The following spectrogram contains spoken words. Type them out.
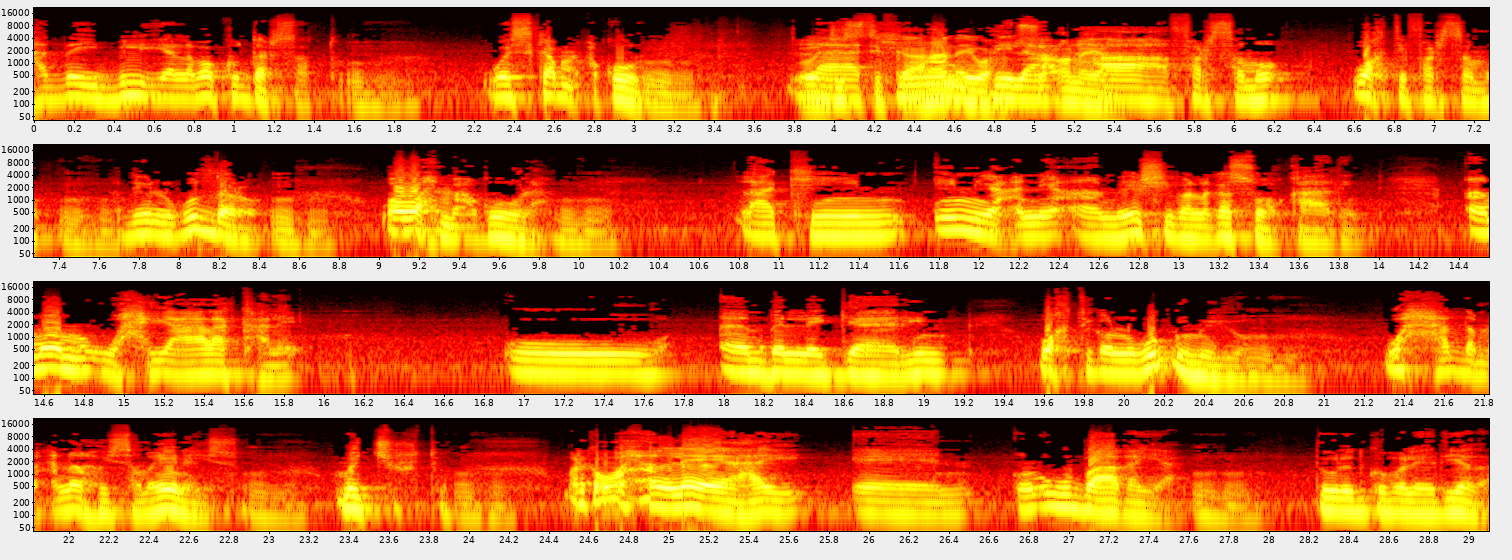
hadday bil iyo laba ku darsato waa iska macquul. Laakiin farsamo wakti farsamo. Haddii lagu daro waa wax macquula. Laakiin in yacni aan meeshiiba laga soo qaadin ama waxyaalo kale oo aanba la gaarin waktiga lagu dhumiyo wax hadda macnaha samaynayso ma jirto. Marka waxaan leeyahay ugu baaqaya dowlad goboleedyada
